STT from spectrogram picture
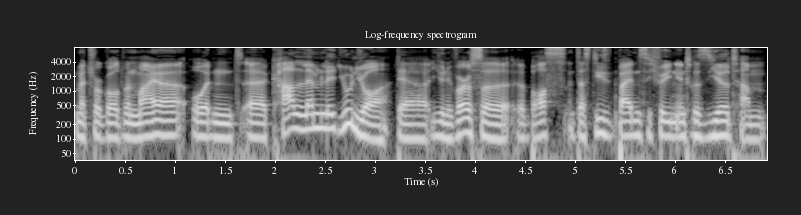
Metro Goldwyn Mayer und äh, Carl Lemley Jr., der Universal-Boss, dass die beiden sich für ihn interessiert haben.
